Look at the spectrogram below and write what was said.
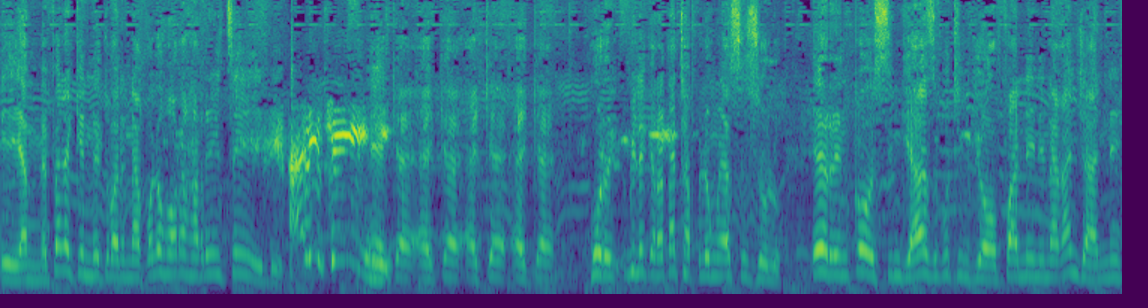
ee mme. Fela ke nnete bane nako le gore ga re e tsebe. A tsebe. Gore ebile ke rata thapele ngwe ya sezulu. E reng nkosi ngiyazi ukuthi ngiyofa nini nakanjani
